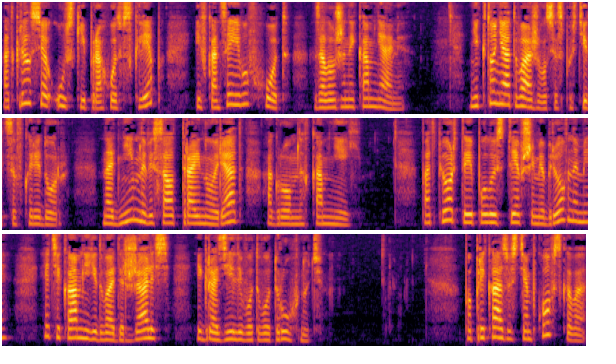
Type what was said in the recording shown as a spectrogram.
открылся узкий проход в склеп и в конце его вход, заложенный камнями. Никто не отваживался спуститься в коридор. Над ним нависал тройной ряд огромных камней. Подпертые полуистлевшими бревнами, эти камни едва держались и грозили вот-вот рухнуть. По приказу Стемпковского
